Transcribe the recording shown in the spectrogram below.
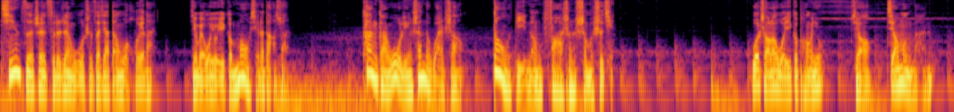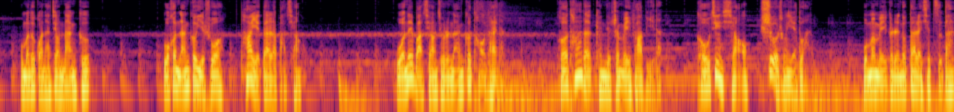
妻子这次的任务是在家等我回来，因为我有一个冒险的打算，看看雾灵山的晚上到底能发生什么事情。我找了我一个朋友，叫江梦南，我们都管他叫南哥。我和南哥一说，他也带了把枪。我那把枪就是南哥淘汰的，和他的肯定是没法比的，口径小，射程也短。我们每个人都带了些子弹。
